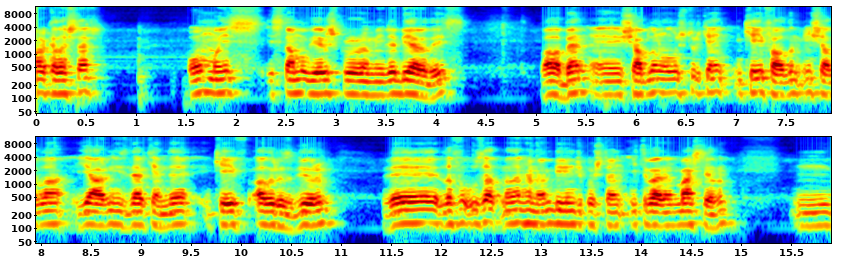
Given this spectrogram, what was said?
arkadaşlar. 10 Mayıs İstanbul Yarış Programı ile bir aradayız. Valla ben e, şablon oluştururken keyif aldım. İnşallah yarın izlerken de keyif alırız diyorum. Ve lafı uzatmadan hemen birinci koşudan itibaren başlayalım. Hmm,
